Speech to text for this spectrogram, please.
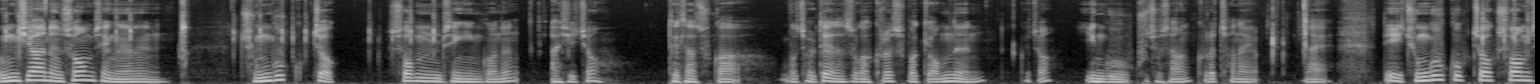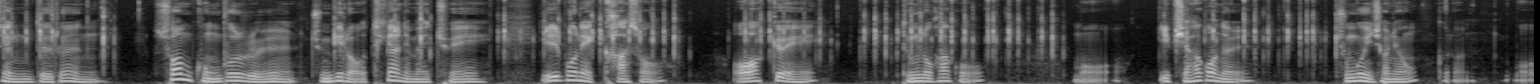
응시하는 수험생은 중국 국적 수험생인 거는 아시죠? 대다수가 뭐 절대 다수가 그럴 수밖에 없는 그죠? 인구 구조상 그렇잖아요. 네. 근데 이 중국 국적 수험생들은 수험 공부를 준비를 어떻게 하냐면 애초에 일본에 가서 어학교에 등록하고 뭐 입시 학원을 중국인 전용 그런 뭐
